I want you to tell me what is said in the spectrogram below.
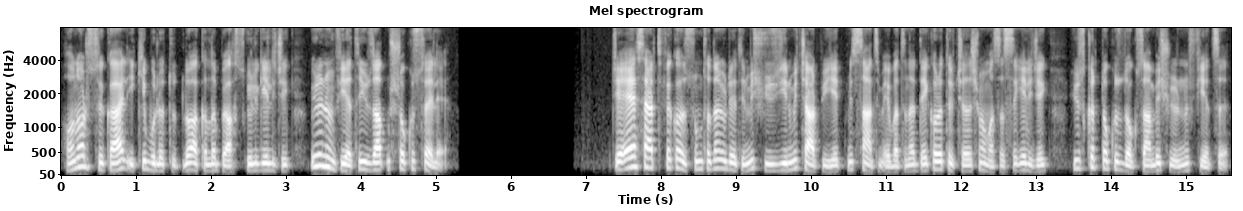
Honor Skyal 2 Bluetooth'lu akıllı baskülü gelecek. Ürünün fiyatı 169 TL. CE sertifikalı Sunta'dan üretilmiş 120 x 70 santim ebatına dekoratif çalışma masası gelecek. 149.95 ürünün fiyatı.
